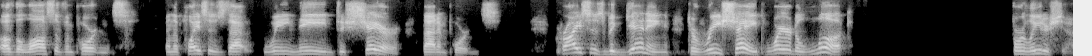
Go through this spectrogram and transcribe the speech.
of the loss of importance and the places that we need to share that importance. Christ is beginning to reshape where to look for leadership.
